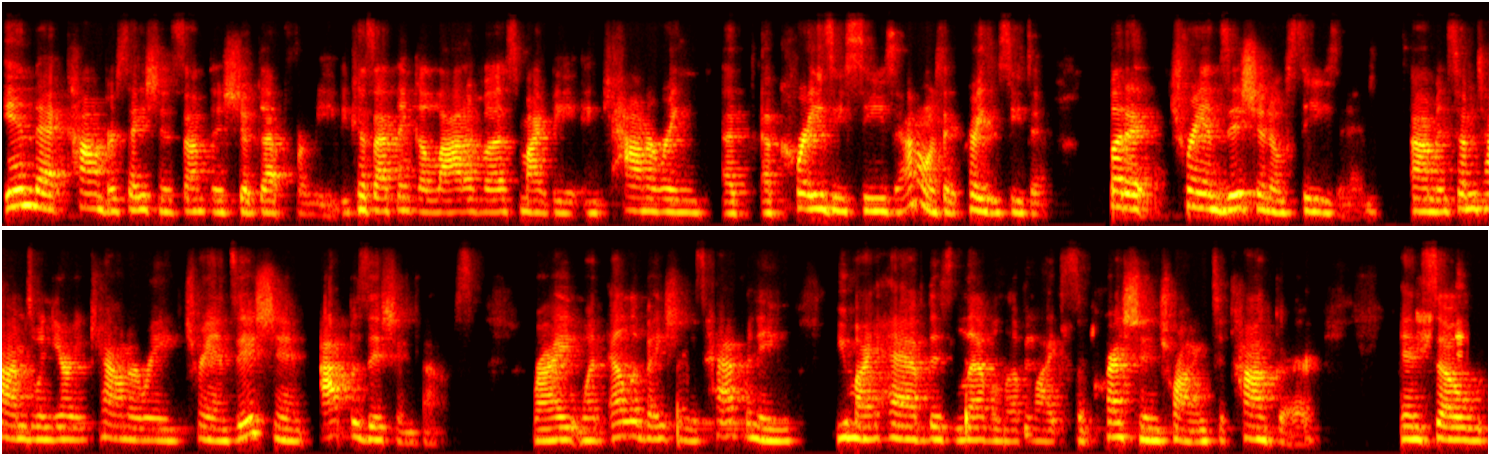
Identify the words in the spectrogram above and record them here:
in that conversation, something shook up for me because I think a lot of us might be encountering a, a crazy season. I don't want to say crazy season, but a transitional season. Um, and sometimes when you're encountering transition, opposition comes right? When elevation is happening, you might have this level of like suppression trying to conquer. And so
